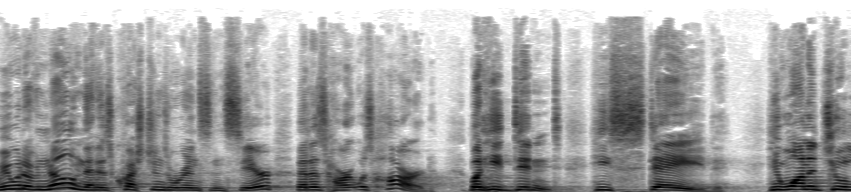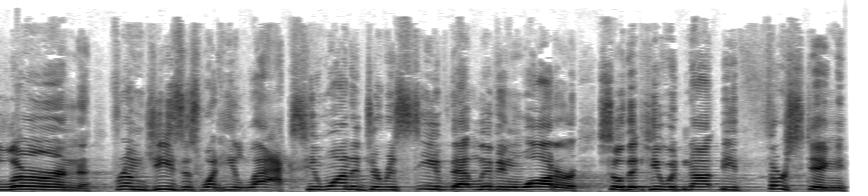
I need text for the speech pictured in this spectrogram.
we would have known that his questions were insincere, that his heart was hard. But he didn't. He stayed. He wanted to learn from Jesus what he lacks. He wanted to receive that living water so that he would not be thirsting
